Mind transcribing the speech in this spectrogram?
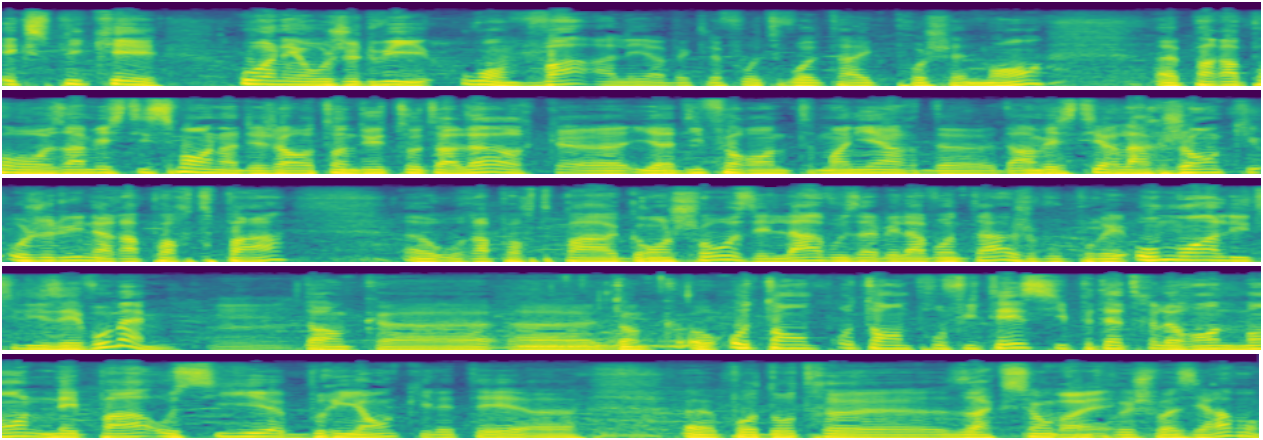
expliquer où on est aujourd'hui, où on va aller avec le photovoltaïque prochainement. Euh, par rapport aux investissements, on a déjà entendu tout à l'heure qu'il y a différentes manières d'investir l'argent qui aujourd'hui ne rapportent pas ou rapportent pas grand-chose. Et là, vous avez l'avantage, vous pourrez au moins l'utiliser vous-même. Hmm. Donc, euh, euh, donc autant autant en profiter si peut-être le rendement n'est pas aussi brillant qu'il était euh, pour d'autres actions qu'on Ouais. pourrait choisir avant.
